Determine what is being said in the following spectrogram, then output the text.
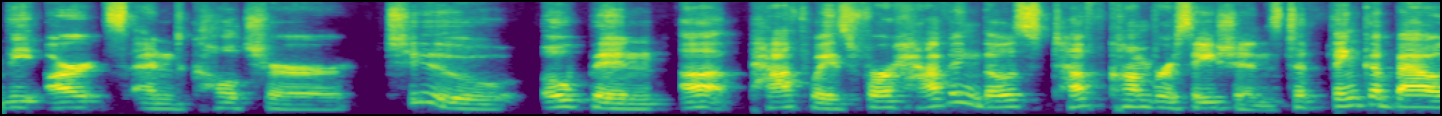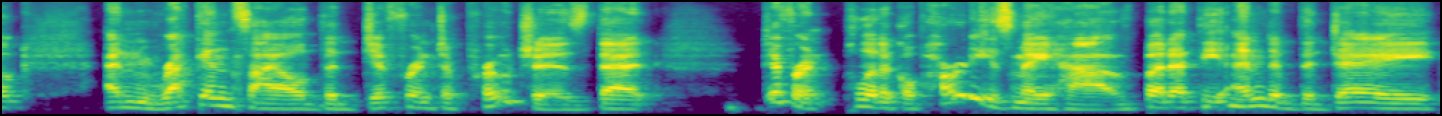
the arts and culture to open up pathways for having those tough conversations to think about and reconcile the different approaches that different political parties may have but at the mm-hmm. end of the day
